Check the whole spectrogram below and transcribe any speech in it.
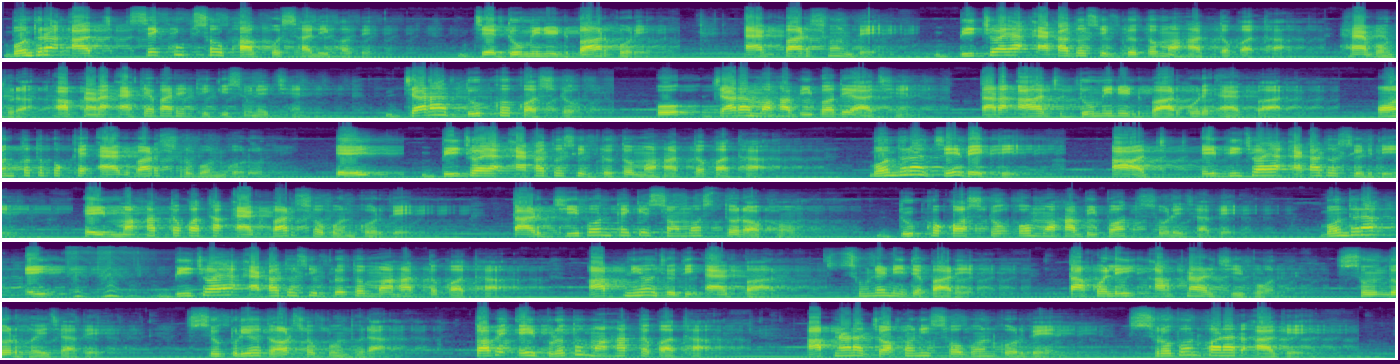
বন্ধুরা, আজ সে খুব সৌভাগ্যশালী হবে যে দু মিনিট বার করে একবার শুনবে বিজয়া একাদশী ব্রত মাহাত্ম কথা। হ্যাঁ বন্ধুরা, আপনারা একেবারে ঠিকই শুনেছেন। যারা দুঃখ, কষ্ট ও যারা মহা বিপদে আছেন, তারা আজ দু মিনিট বার করে একবার অন্ততপক্ষে একবার শ্রবণ করুন এই বিজয়া একাদশী ব্রত মাহাত্ম কথা। বন্ধুরা, যে ব্যক্তি আজ এই বিজয়া একাদশীর দিন। এই মাহাত্ম কথা একবার শ্রবণ করবে। তার জীবন থেকে সমস্ত রকম দুঃখ, কষ্ট ও মহাবিপদ সরে যাবে। বন্ধুরা, এই বিজয়া একাদশী ব্রত মাহাত্ম কথা আপনিও যদি একবার শুনে নিতে পারেন, তাহলেই আপনার জীবন সুন্দর হয়ে যাবে। সুপ্রিয় দর্শক বন্ধুরা, তবে এই ব্রত মাহাত্ম কথা আপনারা যখনই শ্রবণ করবেন, শ্রবণ করার আগে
